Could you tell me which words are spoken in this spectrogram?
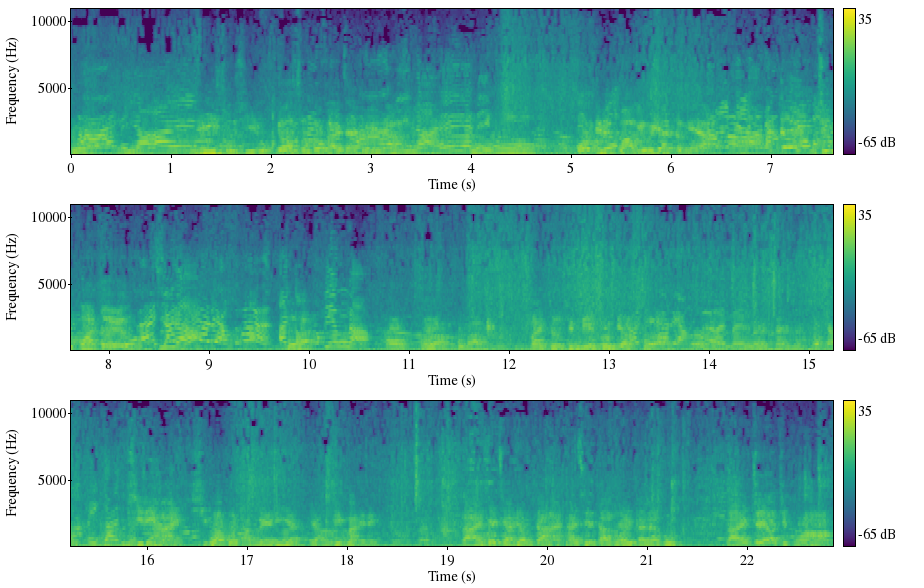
坐啊？没有哎。你属是有叫顺路牌在坐呢？你哪哎呀你？哦，你要挂油一等呀？啊，得用手挂油。来，小姐。爱冻冰啦。哦，好啦，好啦。卖做生意做掉做啊！是你买，是我无通卖你啊，要你买呢。来，这食两干来，开始大哥一单两股。来，最后一盘哦，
